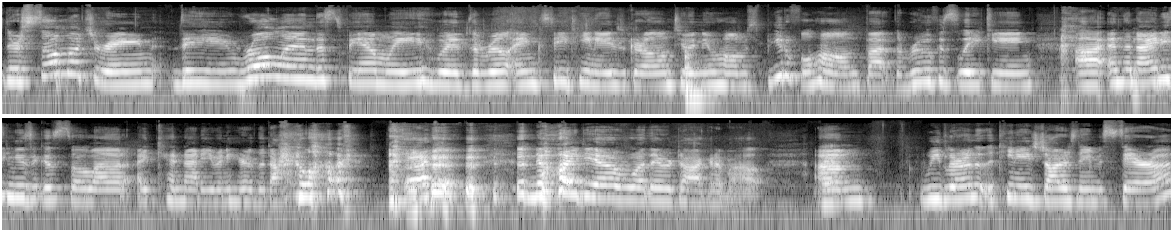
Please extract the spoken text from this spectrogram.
There's so much rain. They roll in this family with the real angsty teenage girl into a new home. It's a beautiful home, but the roof is leaking, uh, and the '90s music is so loud I cannot even hear the dialogue. So I have no idea what they were talking about. Um, we learn that the teenage daughter's name is Sarah.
